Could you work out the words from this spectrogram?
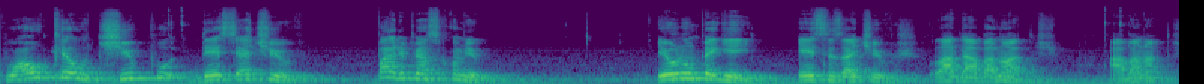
qual que é o tipo desse ativo? Pare e pensa comigo. Eu não peguei esses ativos lá da aba notas. Aba notas.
